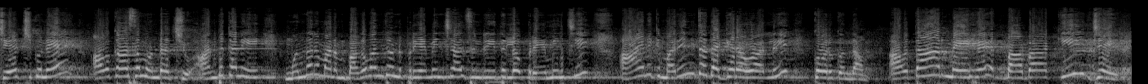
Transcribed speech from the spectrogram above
చేర్చుకునే అవకాశం ఉండొచ్చు. అందుకని ముందర మనం భగవంతుడిని ప్రేమించాల్సిన రీతిలో ప్రేమించి ఆయనకి మరింత దగ్గర అవ్వాలని కోరుకుందాం. అవతార్ మేహర్ బాబాకి జై.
